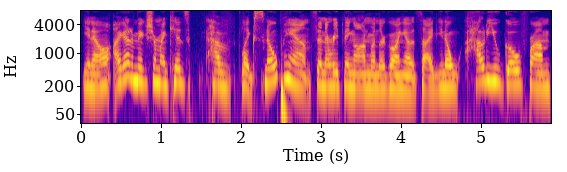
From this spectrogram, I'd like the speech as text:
You know, I got to make sure my kids have like snow pants and everything on when they're going outside. You know, how do you go from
